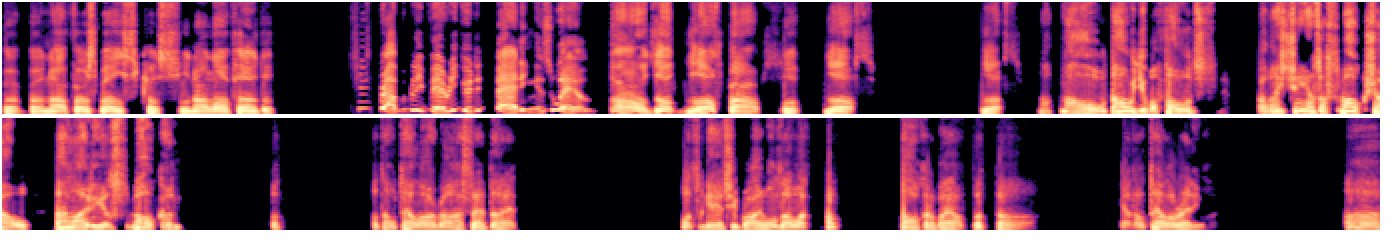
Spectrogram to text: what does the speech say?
but, but not first base, because she not left-handed. She's probably very good at batting as well. Oh, yeah, yes, Pops, yes, yes. No, no, no, you buffoons. I mean, she is a smoke show. That lady is smoking. But, but don't tell her I said that. Once again, she probably won't know what I'm talking about, but, uh, yeah, don't tell her anyway. Uh,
